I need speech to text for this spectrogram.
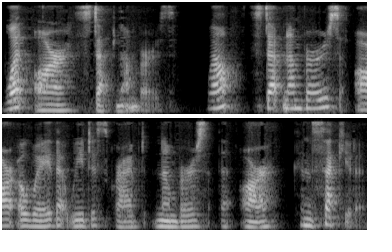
What are step numbers? Well, step numbers are a way that we described numbers that are consecutive.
